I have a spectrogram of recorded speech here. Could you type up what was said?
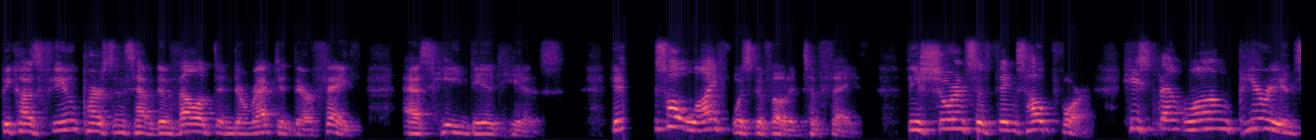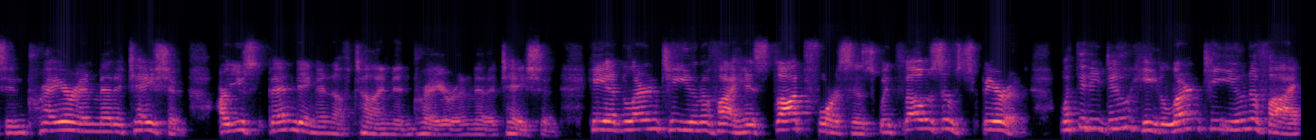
because few persons have developed and directed their faith as he did his. His, his whole life was devoted to faith, the assurance of things hoped for, he spent long periods in prayer and meditation. Are you spending enough time in prayer and meditation? He had learned to unify his thought forces with those of spirit. What did he do? He learned to unify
